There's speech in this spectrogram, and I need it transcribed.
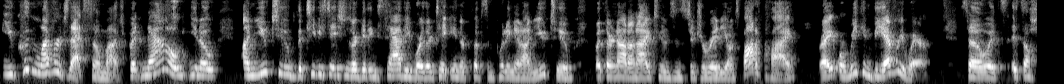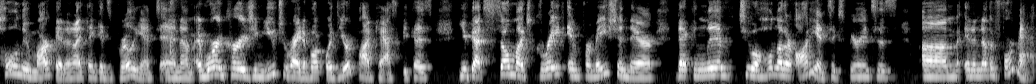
you couldn't leverage that so much but now you know on youtube the tv stations are getting savvy where they're taking their clips and putting it on youtube but they're not on itunes and stitcher radio and spotify right where we can be everywhere so it's it's a whole new market and i think it's brilliant and um, and we're encouraging you to write a book with your podcast because you've got so much great information there that can live to a whole nother audience experiences um, in another format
